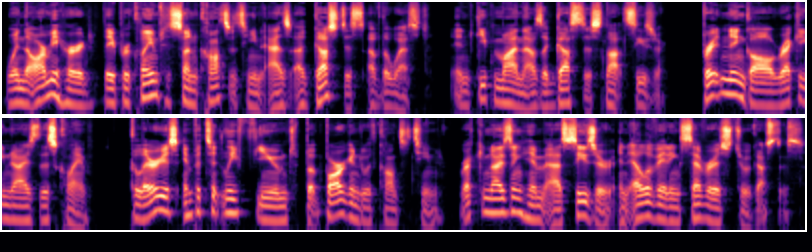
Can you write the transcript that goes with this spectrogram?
When the army heard, they proclaimed his son Constantine as Augustus of the West. And keep in mind that was Augustus, not Caesar. Britain and Gaul recognized this claim. Galerius impotently fumed but bargained with Constantine, recognizing him as Caesar and elevating Severus to Augustus.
